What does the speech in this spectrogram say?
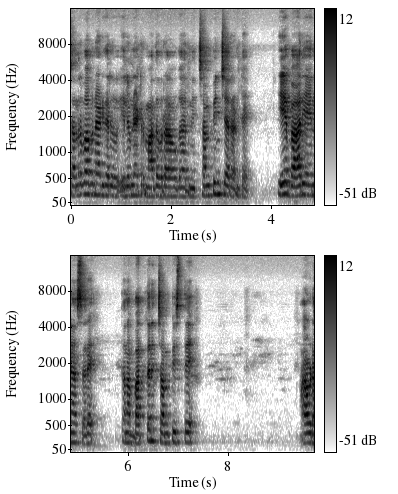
చంద్రబాబు నాయుడు గారు ఎలిమినేటర్ మాధవరావు గారిని చంపించారంటే ఏ భార్య అయినా సరే తన భర్తని చంపిస్తే ఆవిడ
